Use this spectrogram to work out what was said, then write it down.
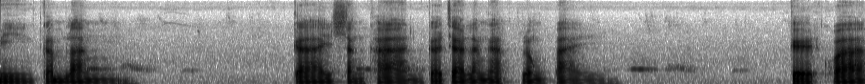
มีกำลัง กายสังขารก็จะระงับลงไป เกิดความ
